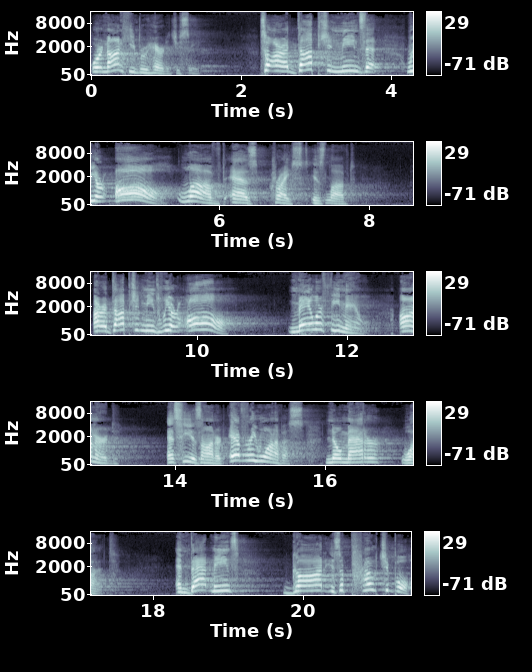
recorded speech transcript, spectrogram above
or a non Hebrew heritage, you see. So our adoption means that we are all loved as Christ is loved. Our adoption means we are all, male or female, honored as he is honored. Every one of us no matter what. And that means God is approachable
